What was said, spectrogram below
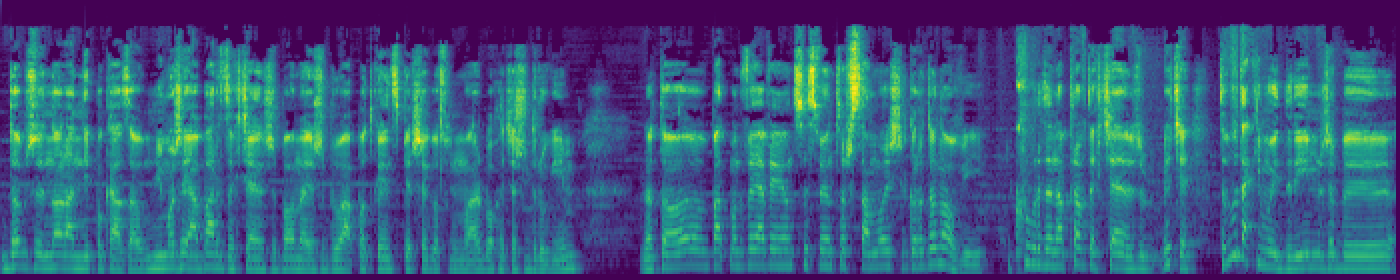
dobrze Nolan nie pokazał, mimo że ja bardzo chciałem, żeby ona już była pod koniec pierwszego filmu, albo chociaż w drugim. No to Batman wyjawiający swoją tożsamość Gordonowi. Kurde, naprawdę chciałem, żeby. Wiecie, to był taki mój dream, żeby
